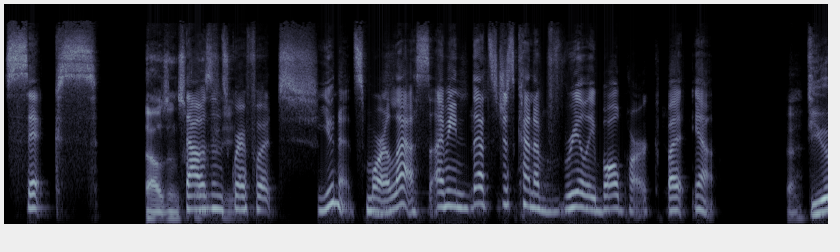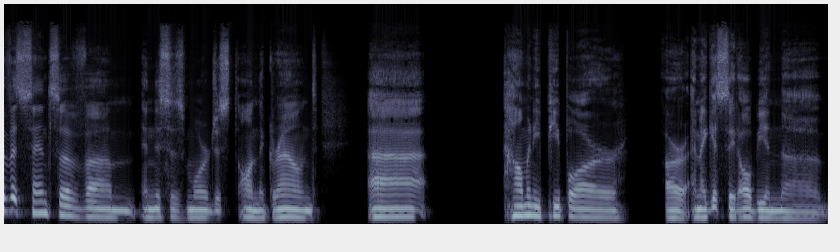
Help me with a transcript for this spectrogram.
6 thousand square thousand feet. square foot units more or less. I mean, that's just kind of really ballpark, but yeah. Do you have a sense of, um, and this is more just on the ground, uh, how many people are are, and I guess they'd all be in the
